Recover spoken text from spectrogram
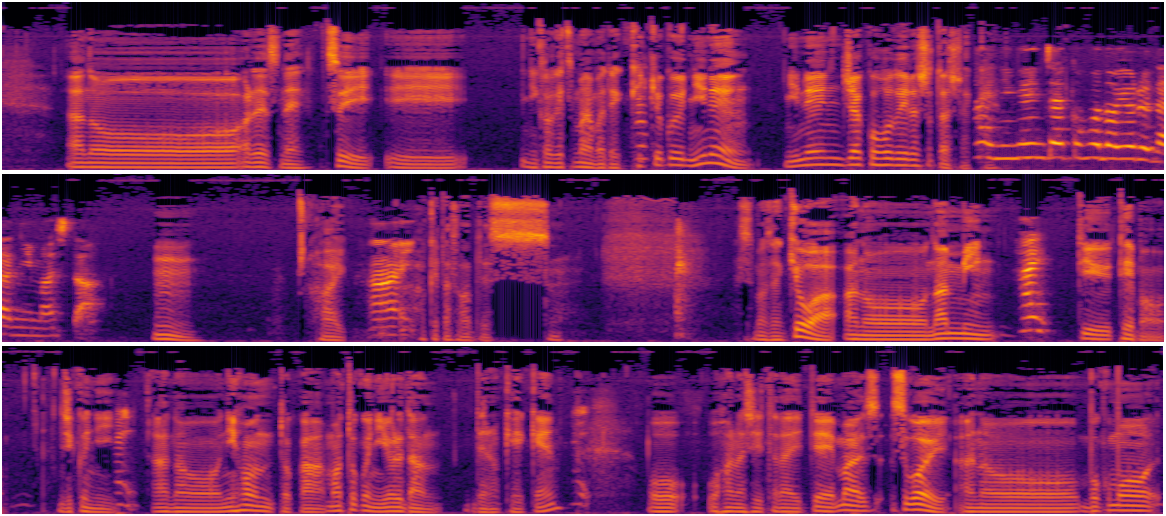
あのーあれですね、つい、えー2ヶ月前まで、結局2年、2年弱ほどいらっしゃったんでしたっけ、はい、2年弱ほどヨルダンにいました。うん。はい。はい。竹田さんです。すいません。今日は、あのー難民はい。っていうテーマを軸に、はいあのー日本とか、まあ、特にヨルダンでの経験はい。をお話しいただいて、まあ、すすごい、あのー僕も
